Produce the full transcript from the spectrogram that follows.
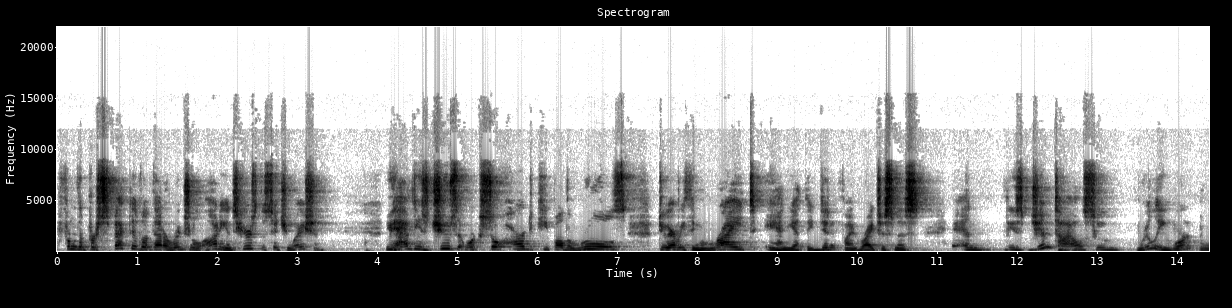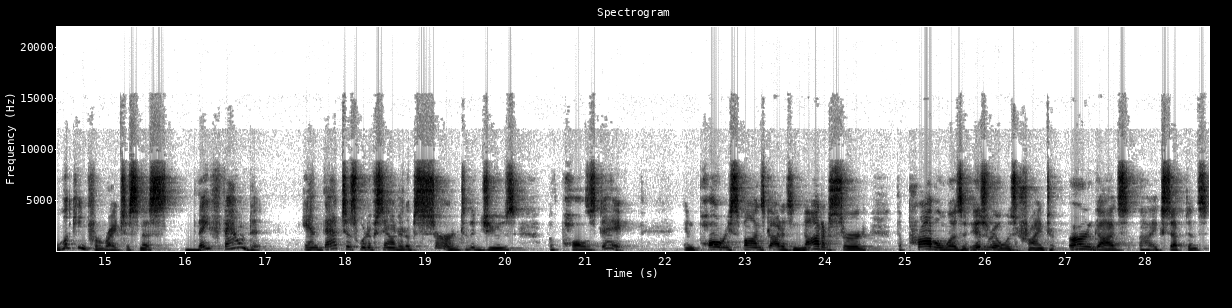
from the perspective of that original audience, here's the situation. You have these Jews that work so hard to keep all the rules, do everything right, and yet they didn't find righteousness. And these Gentiles who really weren't looking for righteousness, they found it. And that just would have sounded absurd to the Jews of Paul's day. And Paul responds God is not absurd. The problem was that Israel was trying to earn God's uh, acceptance,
